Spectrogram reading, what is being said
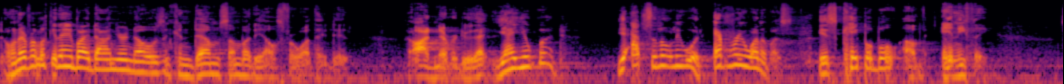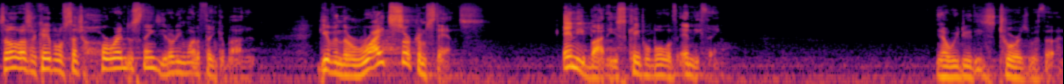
Don't ever look at anybody down your nose and condemn somebody else for what they did. I'd never do that. Yeah, you would. You absolutely would. Every one of us is capable of anything. Some of us are capable of such horrendous things you don't even want to think about it. Given the right circumstance, anybody is capable of anything. You know, we do these tours with uh,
